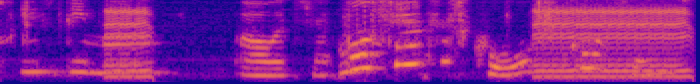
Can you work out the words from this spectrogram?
Please be mom. Oh, it's Sans. Well, Sans is cool. Cool Sans.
